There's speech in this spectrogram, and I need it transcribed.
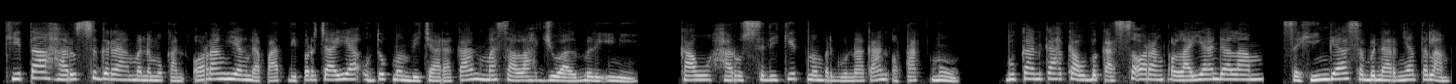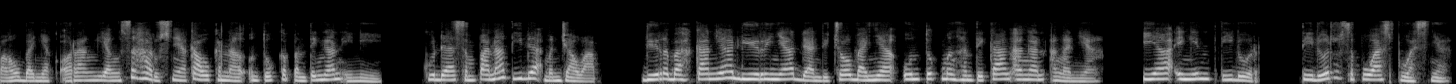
Kita harus segera menemukan orang yang dapat dipercaya untuk membicarakan masalah jual beli ini. Kau harus sedikit mempergunakan otakmu. Bukankah kau bekas seorang pelayan dalam, sehingga sebenarnya terlampau banyak orang yang seharusnya kau kenal untuk kepentingan ini? Kuda sempana tidak menjawab. Direbahkannya dirinya dan dicobanya untuk menghentikan angan-angannya. Ia ingin tidur. Tidur sepuas-puasnya.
